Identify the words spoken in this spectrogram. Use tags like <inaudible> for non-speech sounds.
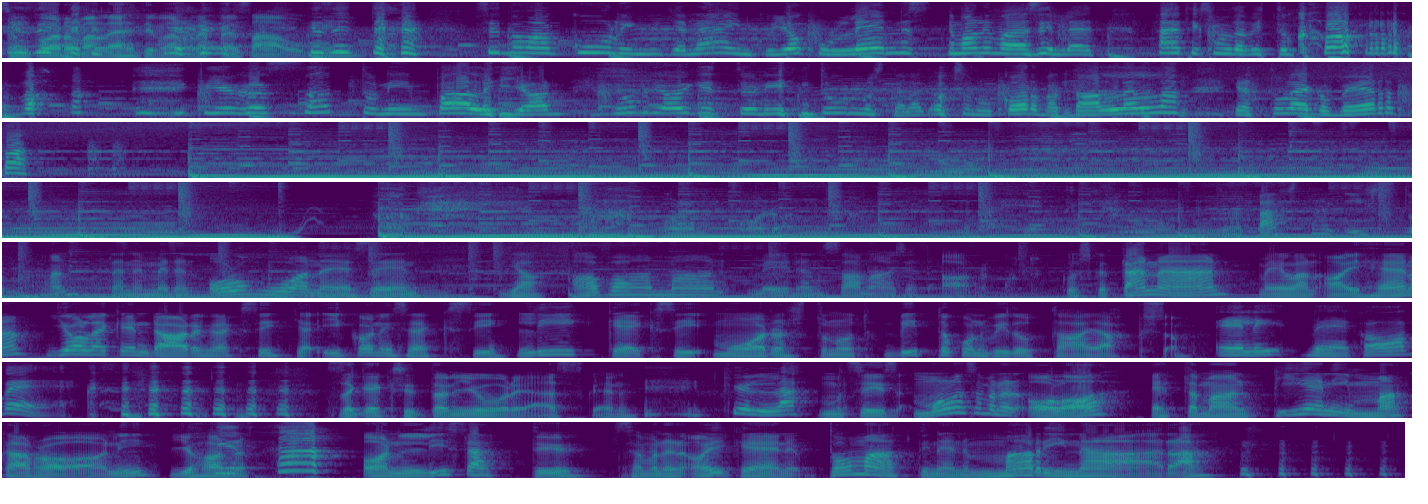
sun korvan lehtivarre repes <laughs> auki. Ja sitten sit mä vaan kuulin ja näin, kun joku lens, ja mä olin vaan silleen, että lähtikö multa vittu korva? <laughs> kun joku sattui niin paljon, niin mun piti oikeasti yli tunnustella, että onko mun korva tallella, ja tuleeko verta. Mä olen odottanut tätä hetkeä, että me päästään istumaan tänne meidän olohuoneeseen ja avaamaan meidän sanaiset arkut. Koska tänään meillä on aiheena jo legendaariseksi ja ikoniseksi liikkeeksi muodostunut Vittu kun vituttaa jakso. Eli VKV. <laughs> Sä keksit ton juuri äsken. Kyllä. Mut siis mulla on semmonen olo, että mä oon pieni makaroni, johon on lisätty semmonen oikein tomaattinen marinaara. <laughs>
